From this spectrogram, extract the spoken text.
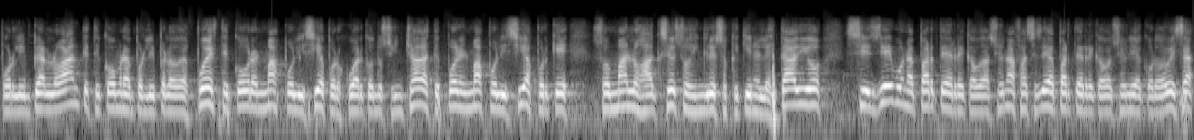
por limpiarlo antes, te cobran por limpiarlo después, te cobran más policías por jugar con dos hinchadas, te ponen más policías porque son más los accesos e ingresos que tiene el estadio, se lleva una parte de recaudación AFA, se lleva parte de recaudación Liga Cordobesa,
